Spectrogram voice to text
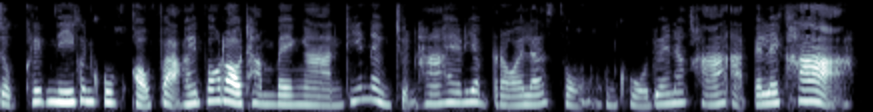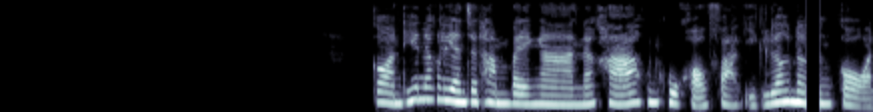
จบคลิปนี้คุณครูขอฝากให้พวกเราทำใบงานที่ 1.5 ให้เรียบร้อยแล้วส่งคุณครูด้วยนะคะอะไปเลยค่ะ ก่อนที่นักเรียนจะทำใบงานนะคะ คุณครูขอฝากอีกเรื่องหนึ่งก่อน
